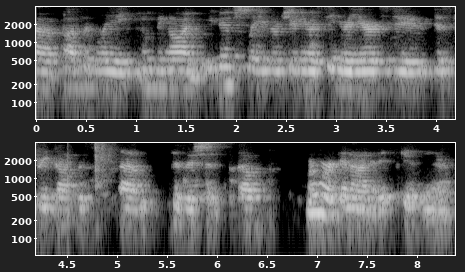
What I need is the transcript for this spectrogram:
uh, possibly moving on eventually their junior and senior year to do district office um, positions. So we're working on it. It's getting there.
